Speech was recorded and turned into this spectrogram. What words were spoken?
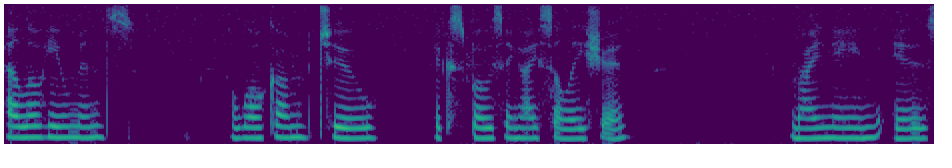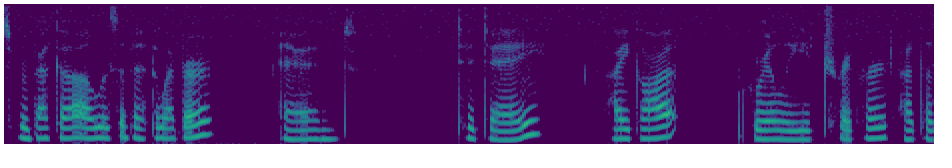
Hello, humans. Welcome to Exposing Isolation. My name is Rebecca Elizabeth Weber, and today I got really triggered at the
